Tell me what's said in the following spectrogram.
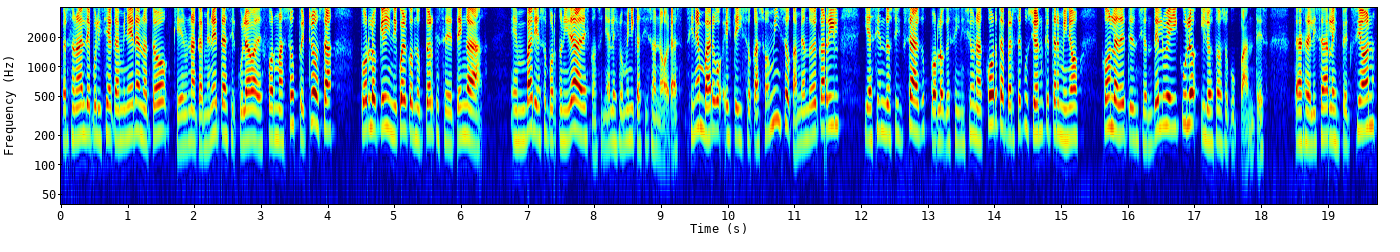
Personal de Policía Caminera notó que en una camioneta circulaba de forma sospechosa, por lo que le indicó al conductor que se detenga en varias oportunidades con señales lumínicas y sonoras. Sin embargo, este hizo caso omiso, cambiando de carril y haciendo zigzag, por lo que se inició una corta persecución que terminó con la detención del vehículo y los dos ocupantes. Tras realizar la inspección,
